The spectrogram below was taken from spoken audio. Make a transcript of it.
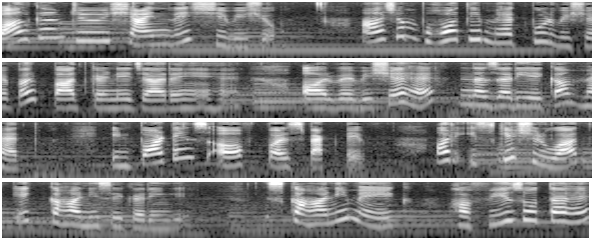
Welcome to shine with Shivi show आज हम बहुत ही महत्वपूर्ण विषय पर बात करने जा रहे हैं और वह विषय है नज़रिए का महत्व इम्पोर्टेंस ऑफ़ पर्सपेक्टिव और इसकी शुरुआत एक कहानी से करेंगे। इस कहानी में एक हफीज़ होता है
